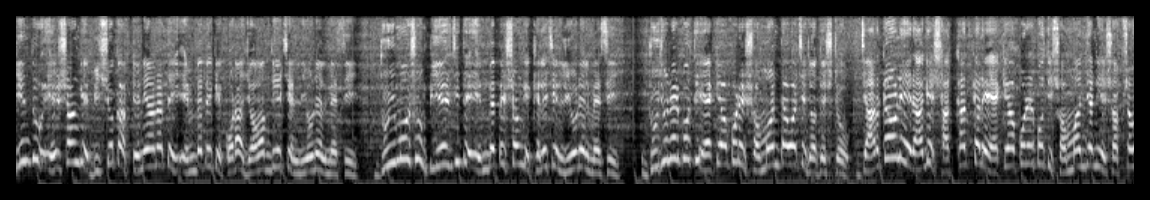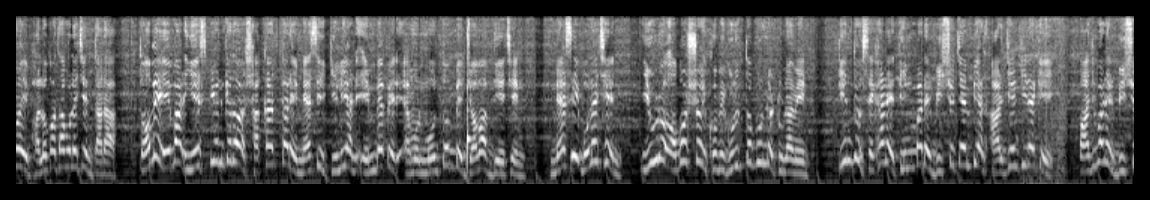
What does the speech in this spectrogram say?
কিন্তু এর সঙ্গে বিশ্বকাপ টেনে আনাতেই এমব্যাপেকে কড়া জবাব দিয়েছেন লিওনেল মেসি। দুই মৌসুম পিএসজিতে এমব্যাপের সঙ্গে খেলেছেন লিওনেল মেসি। দুজনের প্রতি একে অপরের সম্মানটাও আছে যথেষ্ট। যার কারণে এর আগে সাক্ষাৎকারে একে অপরের প্রতি সম্মান জানিয়ে সবসময় ভালো কথা বলেছেন তারা। তবে এবার ইএসপিএনকে দেওয়া সাক্ষাৎকারে মেসি কিলিয়ান এমব্যাপের এমন মন্তব্যের জবাব দিয়েছেন। মেসি বলেছেন ইউরো অবশ্যই খুবই গুরুত্বপূর্ণ টুর্নামেন্ট। কিন্তু সেখানে তিনবারের বিশ্ব চ্যাম্পিয়ন আর্জেন্টিনাকে, পাঁচবারের বিশ্ব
